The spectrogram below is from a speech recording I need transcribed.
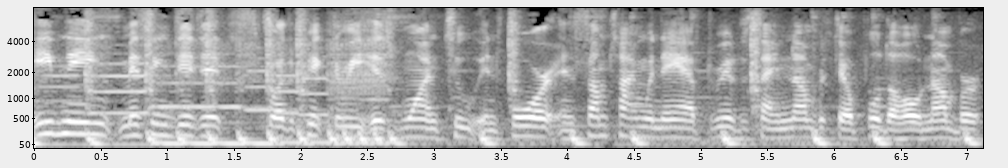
Evening, missing digits for the pick three is 1, 2, and 4. And sometime when they have three of the same numbers, they'll pull the whole number.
